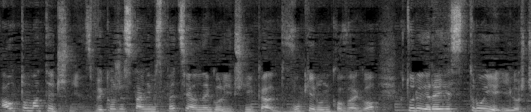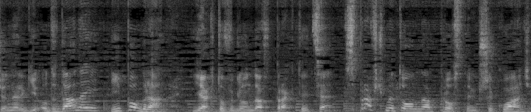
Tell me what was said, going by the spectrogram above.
automatycznie z wykorzystaniem specjalnego licznika dwukierunkowego, który rejestruje ilość energii oddanej i pobranej. Jak to wygląda w praktyce? Sprawdźmy to na prostym przykładzie.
